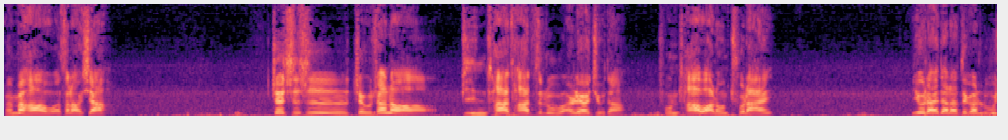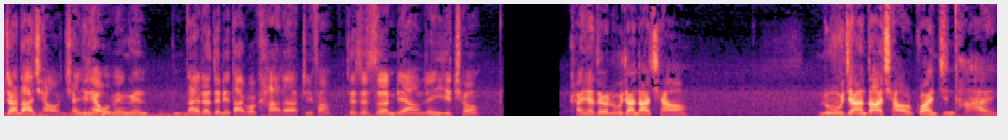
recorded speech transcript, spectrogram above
朋友们好，我是老夏。这次是走上了丙察察之路二幺九的，从茶瓦龙出来，又来到了这个怒江大桥。前几天我们跟来到这里打过卡的地方，这次是两人一车。看一下这个怒江大桥，怒江大桥观景台，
